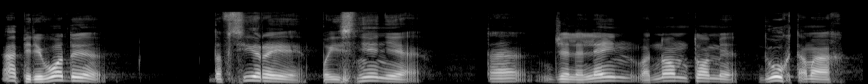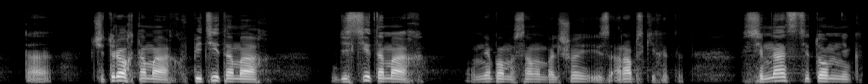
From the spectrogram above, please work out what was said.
а переводы, тафсиры, пояснения, да, Джалялейн в одном томе, в двух томах, да, в четырех томах, в пяти томах, в десяти томах. У меня, по-моему, самый большой из арабских этот 17-томник,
